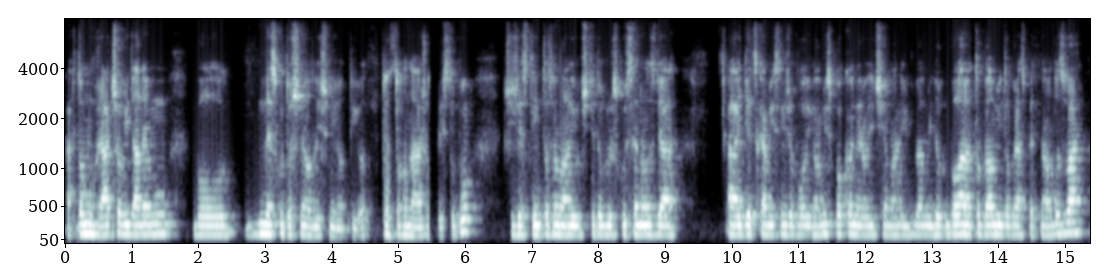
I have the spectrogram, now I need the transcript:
a k tomu hráčovi danému bol neskutočne odlišný od, tých, od, toho nášho prístupu. Čiže s týmto sme mali určite dobrú skúsenosť a, a aj decka myslím, že boli veľmi spokojní, rodičia mali veľmi do, bola na to veľmi dobrá spätná odozva.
